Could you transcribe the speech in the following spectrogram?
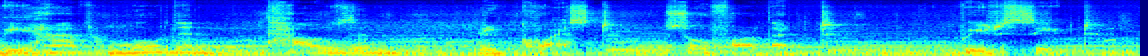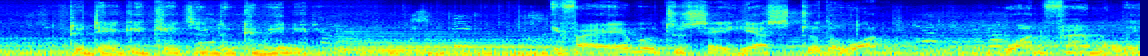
We have more than 1000 requests so far that we received to take the kids into community. If i'm able to say yes to the one one family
